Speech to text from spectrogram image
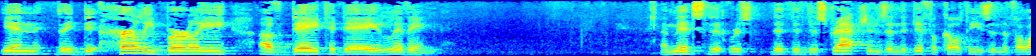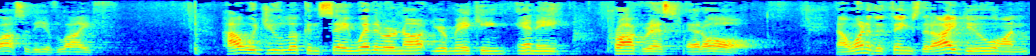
in the hurly burly of day to day living? Amidst the, the, the, distractions and the difficulties and the velocity of life, how would you look and say whether or not you're making any progress at all? Now, one of the things that I do on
